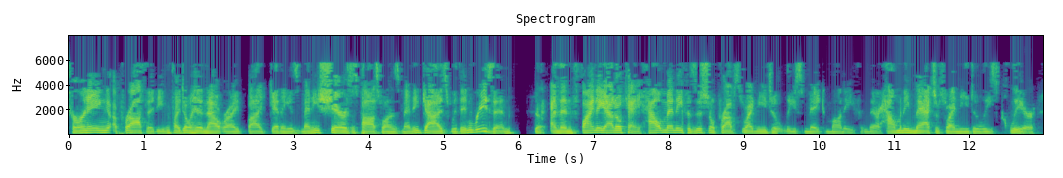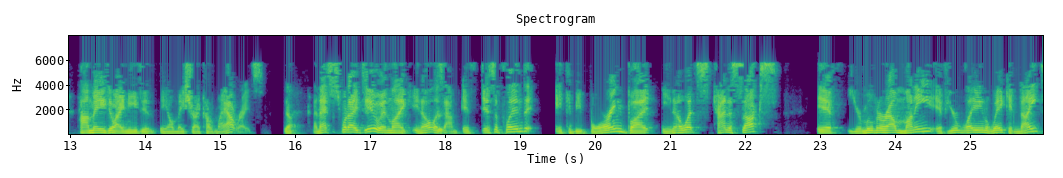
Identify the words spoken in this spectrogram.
turning a profit, even if I don't hit an outright, by getting as many shares as possible on as many guys within reason. Yeah. And then finding out, okay, how many positional props do I need to at least make money from there? How many matchups do I need to at least clear? How many do I need to, you know, make sure I cover my outrights? Yeah. And that's just what I do. And like, you know, listen, it's disciplined. It can be boring, but you know what's kind of sucks? If you're moving around money, if you're laying awake at night,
